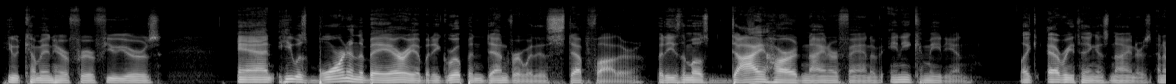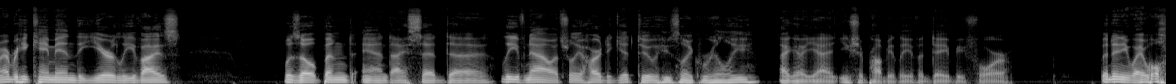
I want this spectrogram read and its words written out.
he would come in here for a few years. And he was born in the Bay Area, but he grew up in Denver with his stepfather. But he's the most diehard Niner fan of any comedian. Like everything is Niners. And I remember he came in the year Levi's was opened, and I said, uh, "Leave now. It's really hard to get to." He's like, "Really?" I go, "Yeah, you should probably leave a day before." But anyway, we'll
